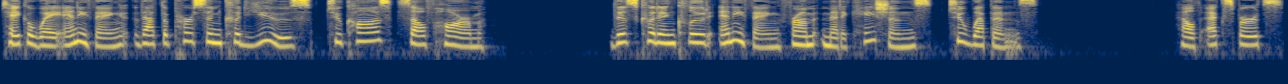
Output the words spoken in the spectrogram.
Take away anything that the person could use to cause self harm. This could include anything from medications to weapons. Health experts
